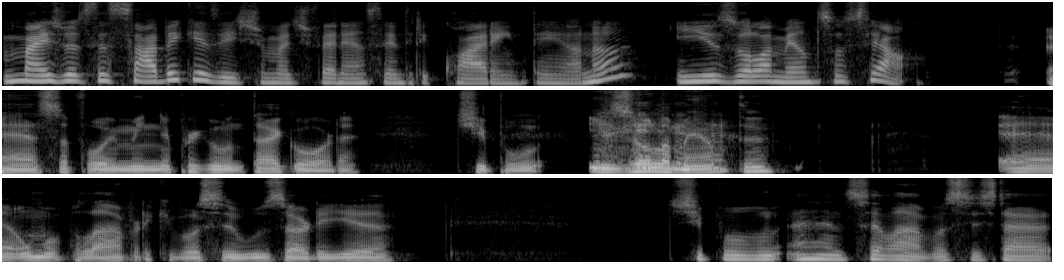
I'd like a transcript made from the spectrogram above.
Mas você sabe que existe uma diferença entre quarentena e isolamento social. Essa foi minha pergunta agora. Tipo, isolamento é uma palavra que você usaria. Tipo, ah, sei lá, você está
